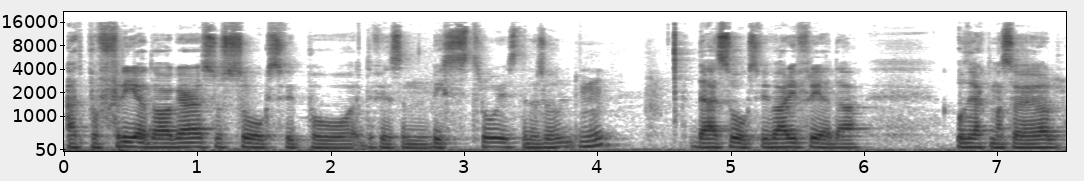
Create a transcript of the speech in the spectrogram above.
Att på fredagar så sågs vi på, det finns en bistro i Stenungsund. Mm. Där sågs vi varje fredag och drack massa öl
